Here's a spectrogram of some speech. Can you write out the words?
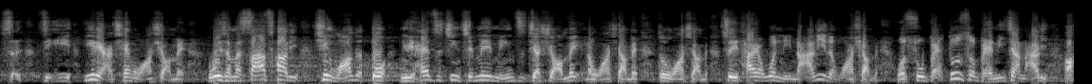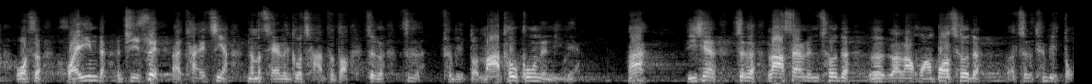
是这一一两千个王小妹，为什么沙场里姓王的多？女孩子进去没名字叫小妹，那王小妹都是王小妹，所以他要问你哪里的王小妹？我苏北，都是苏北，你家哪里啊？我是淮阴的，几岁啊？他也这样，那么才能够查得到这个这个特别多。码头工人里面啊，以前这个拉三轮车的，呃，拉拉黄包车的，这个特别多，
